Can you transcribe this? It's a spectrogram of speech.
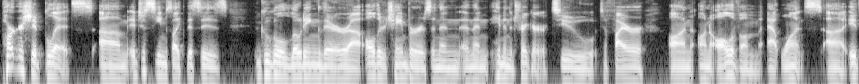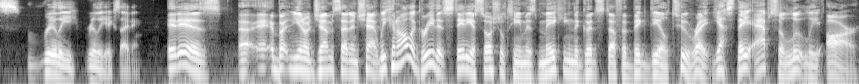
partnership blitz. Um it just seems like this is Google loading their uh, all their chambers and then and then hitting the trigger to to fire on on all of them at once. Uh, it's really really exciting. It is. Uh, eh, but you know, Jem said in chat, we can all agree that Stadia Social Team is making the good stuff a big deal too, right? Yes, they absolutely are.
